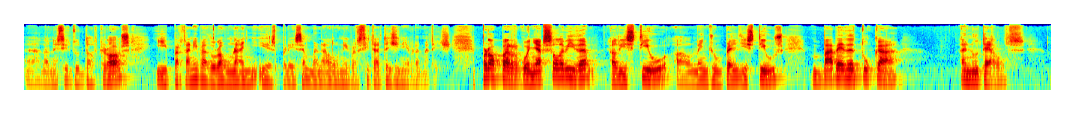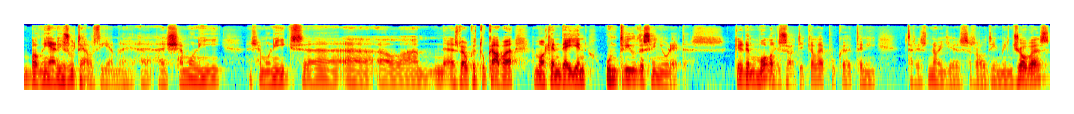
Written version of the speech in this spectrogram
de l'Institut del Cros i per tant hi va durar un any i després se'n va anar a la Universitat de Ginebra mateix. Però per guanyar-se la vida, a l'estiu, almenys un parell d'estius, va haver de tocar en hotels, balnearis hotels, diguem-ne, a Chamonix, a Chamonix eh, a, a la, es veu que tocava amb el que en deien un trio de senyoretes, que era molt exòtic a l'època tenir tres noies relativament joves,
